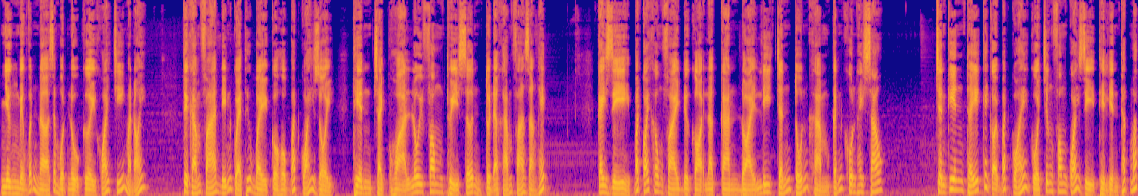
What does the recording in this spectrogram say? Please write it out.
nhưng miệng vẫn nở ra một nụ cười khoái chí mà nói. Tôi khám phá đến quẻ thứ bảy của hộp bát quái rồi. Thiên trạch hỏa lôi phong thủy sơn tôi đã khám phá rằng hết. Cái gì bắt quái không phải được gọi là càn đoài ly chấn tốn khảm cấn khôn hay sao? Trần Kiên thấy cái gọi bắt quái của Trương Phong quái gì thì liền thắc mắc.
